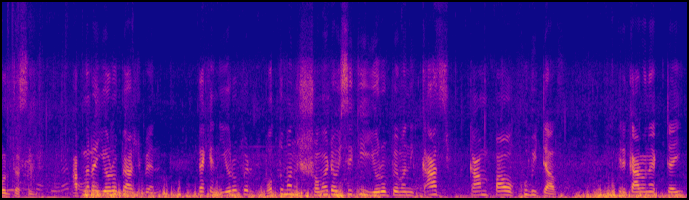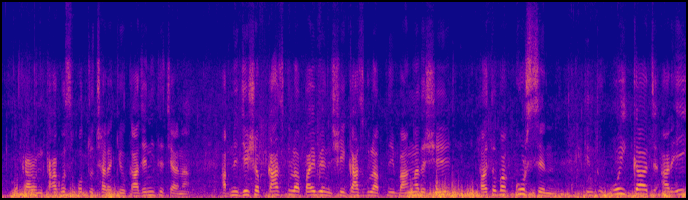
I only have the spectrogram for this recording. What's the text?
বলতেছি। আপনারা ইউরোপে আসবেন, দেখেন ইউরোপের বর্তমান সময়টা হয়েছে কি, ইউরোপে মানে কাজ, কাম পাওয়া খুবই টাফ এর কারণ একটাই, কারণ কাগজপত্র ছাড়া কেউ কাজে নিতে চায় না। আপনি যেসব কাজগুলো পাইবেন, সেই কাজগুলো আপনি বাংলাদেশে হয়তোবা করছেন, কিন্তু ওই কাজ আর এই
